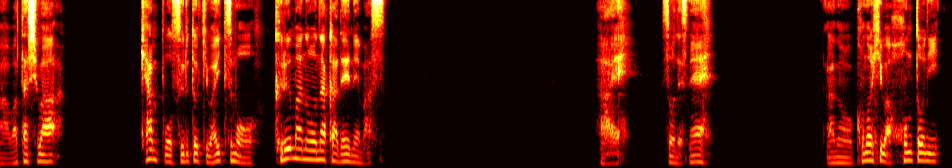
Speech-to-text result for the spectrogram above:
まあ私は、キャンプをするときはいつも車の中で寝ます。はい。そうですね。あの、この日は本当に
